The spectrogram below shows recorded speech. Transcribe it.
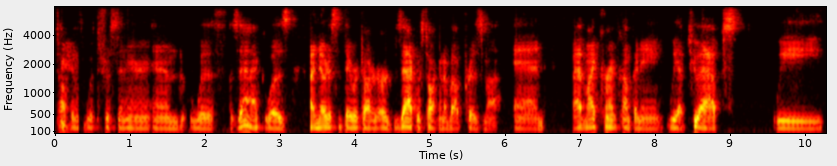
talking with Tristan here and with Zach was I noticed that they were talking, or Zach was talking about Prisma. And at my current company, we have two apps. We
